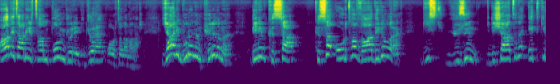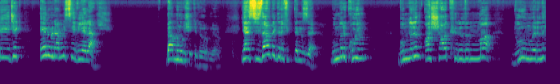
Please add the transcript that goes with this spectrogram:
adeta bir tampon görevi gören ortalamalar. Yani buranın kırılımı benim kısa kısa orta vadeli olarak BIST 100'ün gidişatını etkileyecek en önemli seviyeler. Ben bunu bu şekilde yorumluyorum. Yani sizler de grafiklerinize bunları koyun. Bunların aşağı kırılma durumlarını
